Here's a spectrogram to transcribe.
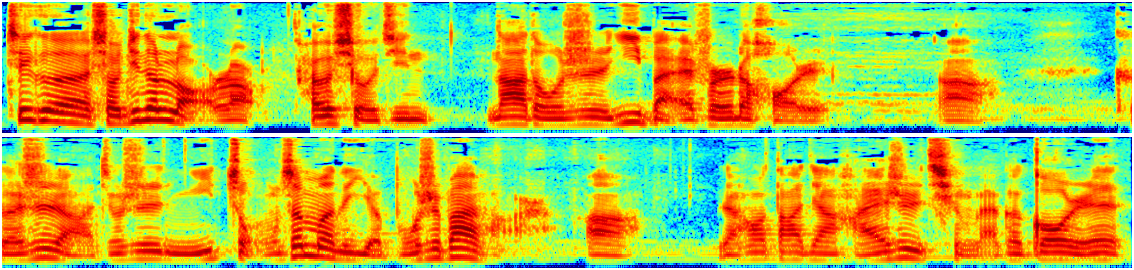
这个小金的姥姥还有小金，那都是一百分的好人啊。可是啊，就是你总这么的也不是办法啊。然后大家还是请来个高人。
